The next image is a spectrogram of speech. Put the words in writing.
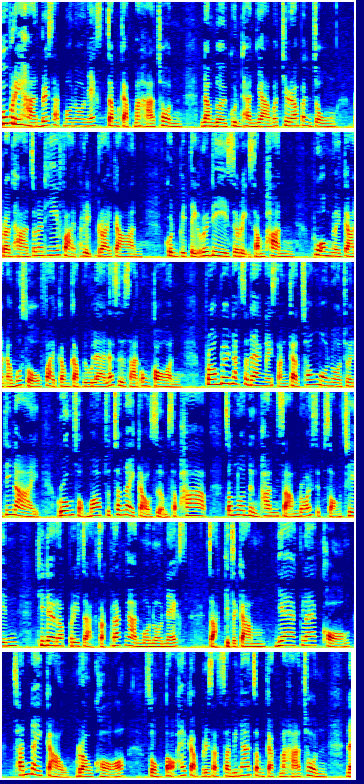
ผู้บริหารบริษัทโมโนเน็กซ์จำกัดมหาชน นำโดยคุณธัญญาวชิรบรรจง ประธานเจ้าหน้าที่ฝ่ายผลิตรายการ คุณปิติฤดีสิริสัมพันธ์ ผู้อำนวยการอาวุโสฝ่ายกำกับดูแลและสื่อสารองค์กร พร้อมด้วยนักแสดงในสังกัดช่องโมโน 29 ร่วมส่งมอบชุดชั้นในเก่าเสื่อมสภาพจำนวน 1,312 ชิ้น ที่ได้รับบริจาคจากพนักงานโมโนเน็กซ์ จากกิจกรรมแยกแลกของชั้นในเก่าเราขอ ส่งต่อให้กับบริษัทซาบิน่าจำกัดมหาชน ใน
